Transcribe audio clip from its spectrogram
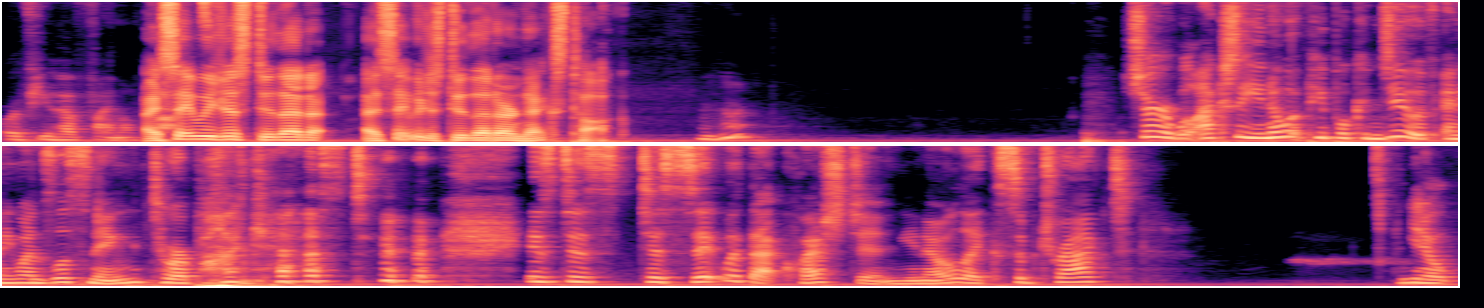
or if you have final. Thoughts. I say we just do that. I say we just do that our next talk. Mm-hmm. Sure. Well, actually, you know what people can do if anyone's listening to our podcast is to to sit with that question, you know, like subtract you know,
